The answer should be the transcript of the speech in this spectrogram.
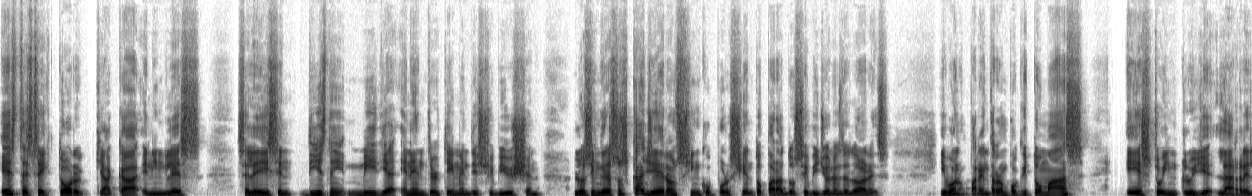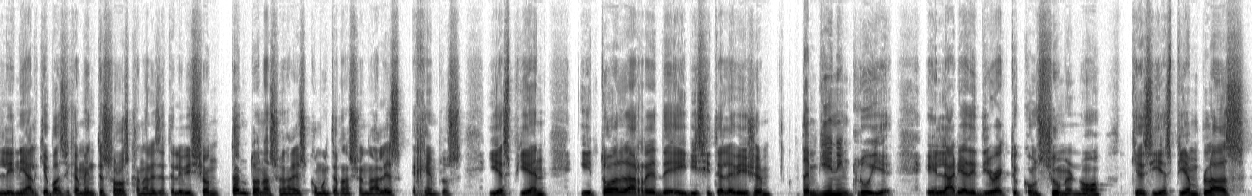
Este sector, que acá en inglés se le dicen Disney Media and Entertainment Distribution, los ingresos cayeron 5% para 12 billones de dólares. Y bueno, para entrar un poquito más, esto incluye la red lineal, que básicamente son los canales de televisión, tanto nacionales como internacionales, ejemplos ESPN y toda la red de ABC Television. También incluye el área de direct to consumer, ¿no? Que es ESPN Plus,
